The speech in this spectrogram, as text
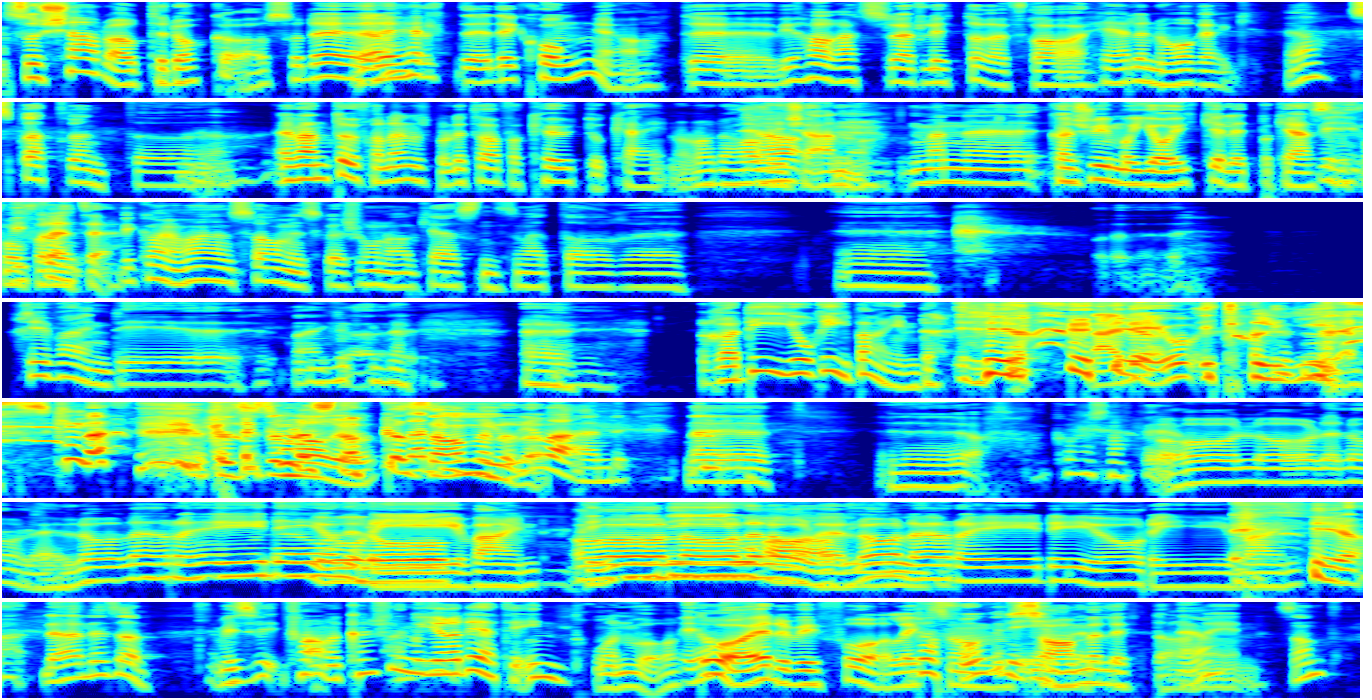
Så shout-out til dere, altså. Det, Ja. det er helt det, det er konge at Det, vi har rett og slett lyttere fra hele Norge. Ja. Spredt rundt og Jeg venter jo fremdeles på lyttere fra Kautokeino, det har vi ikke ennå. Men uh, Kanskje vi må joike litt på casten for å få det til. vi kan jo ha en samisk versjon av casten som heter uh, uh, Rivendi eh, Nei, Eh, Radio Ribind. ja, Nei, det er jo italiensk. Det som Hvordan snakker samene, da? Rivindi. Nei uh, Hvordan snakker jeg? Lole, lole, lole, radio Ribind. Lole, lole, lole, radio Ribind. Ja, det er sånn. Vi, faen, kanskje vi må gjøre det til introen vår? Ja. Da er det vi får liksom de inn, samelytterne Ja. Sant?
